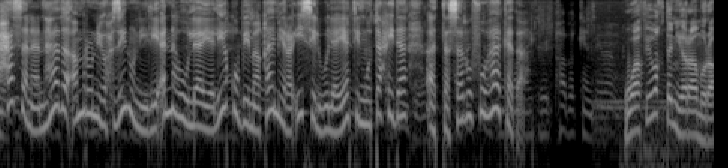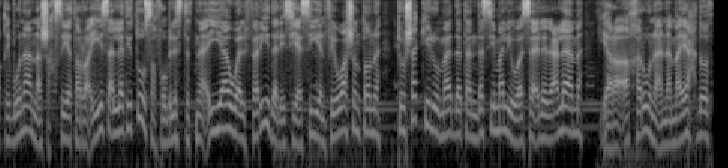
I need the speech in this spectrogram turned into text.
حسنا هذا أمر يحزنني لأنه لا يليق بمقام رئيس الولايات المتحدة التصرف هكذا. وفي وقت يرى مراقبون أن شخصية الرئيس التي توصف بالاستثنائية والفريدة لسياسي في واشنطن تشكل مادة دسمة لوسائل الإعلام يرى آخرون أن ما يحدث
